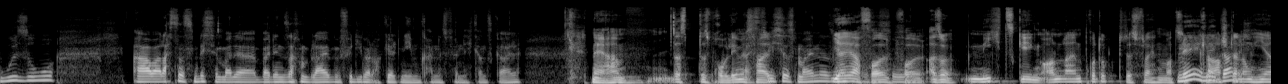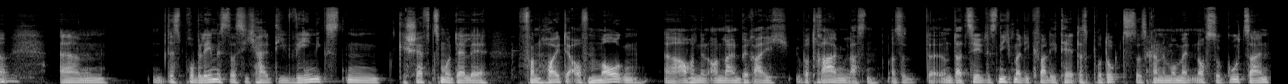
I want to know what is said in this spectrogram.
cool so. Aber lasst uns ein bisschen bei, der, bei den Sachen bleiben, für die man auch Geld nehmen kann. Das finde ich ganz geil. Naja, das, das Problem ist Weißt du, halt. wie ich das meine? So? Ja, ja, voll, ist so- voll. Also nichts gegen Online-Produkte, das vielleicht nochmal zur Nee, nee, Klarstellung nicht. hier. Ähm, das Problem ist, dass sich halt die wenigsten Geschäftsmodelle von heute auf morgen äh, auch in den Online-Bereich übertragen lassen. Also da, und da zählt es nicht mal die Qualität des Produkts. Das kann im Moment noch so gut sein,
